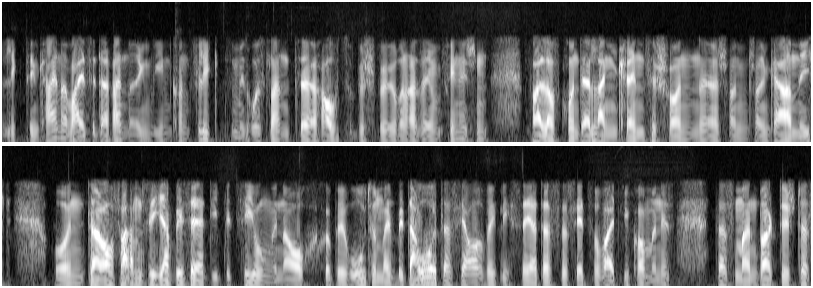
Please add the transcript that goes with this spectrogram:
liegt in keiner Weise daran, irgendwie einen Konflikt mit Russland äh, raufzubeschwören. Also im finnischen Fall aufgrund der langen Grenze schon, äh, schon, schon gar nicht. Und darauf haben sich ja bisher die Beziehungen auch beruht. Und man bedauert das ja auch wirklich sehr, dass es jetzt so weit gekommen ist, dass man praktisch das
